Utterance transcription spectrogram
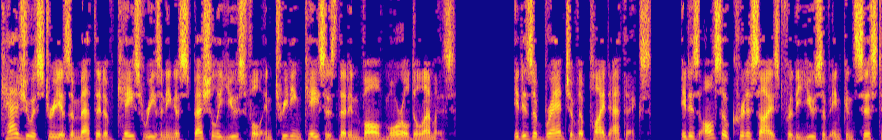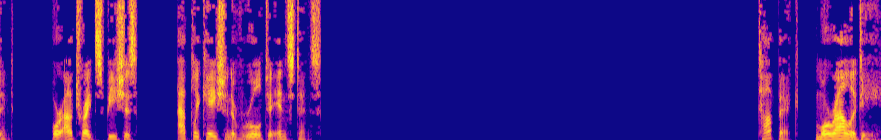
Casuistry is a method of case reasoning especially useful in treating cases that involve moral dilemmas. It is a branch of applied ethics. It is also criticized for the use of inconsistent—or outright specious Application of rule to instance Morality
